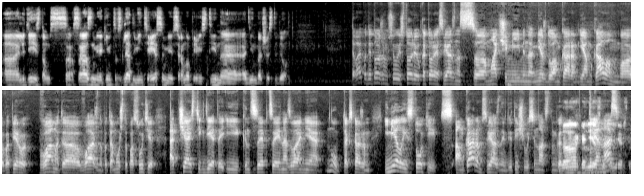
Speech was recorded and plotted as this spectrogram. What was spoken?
э, людей там, с, с разными какими-то взглядами, интересами все равно привести на один большой стадион. Давай подытожим всю историю, которая связана с э, матчами именно между Амкаром и Амкалом. Э, Во-первых, вам это важно, потому что, по сути, отчасти где-то и концепция, и название, ну, так скажем, имела истоки с Амкаром, связанные в 2018 году. Да, конечно, Для нас, конечно.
